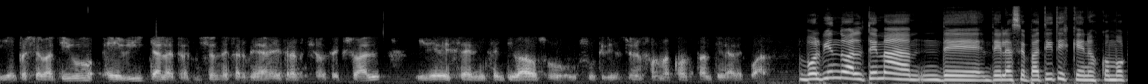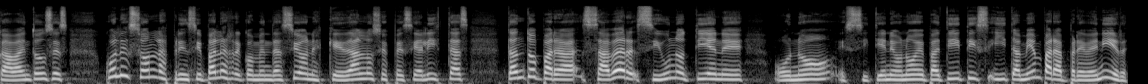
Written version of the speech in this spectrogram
y el preservativo evita la transmisión de enfermedades de transmisión sexual y debe ser incentivado su, su utilización en forma constante y adecuada. Volviendo al tema de, de las hepatitis que nos convocaba, entonces, ¿cuáles son las principales recomendaciones que dan los especialistas, tanto para saber si uno tiene o no, si tiene o no hepatitis, y también para prevenir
